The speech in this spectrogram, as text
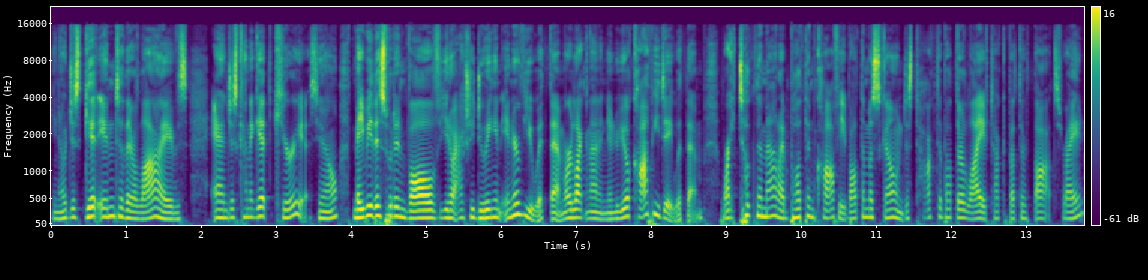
You know, just get into their lives and just kind of get curious. You know, maybe this would involve you know actually doing an interview with them or like not an interview, a coffee date with them where I took them out, I bought them coffee, bought them a scone, just talked about their life, talked about their thoughts. Right?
